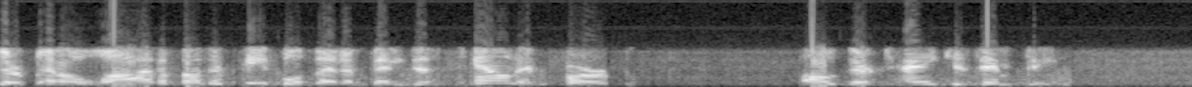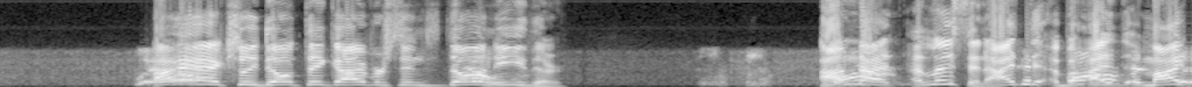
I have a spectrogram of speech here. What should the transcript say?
there have been a lot of other people that have been discounted for, oh, their tank is empty. Well, I actually don't think Iverson's done No. either. I'm Bob- not listen, I, I my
